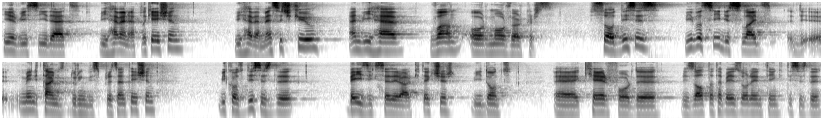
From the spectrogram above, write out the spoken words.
here we see that we have an application, we have a message queue, and we have one or more workers. So this is, we will see these slides uh, many times during this presentation because this is the basic Celery architecture. We don't uh, care for the result database or anything. This is the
